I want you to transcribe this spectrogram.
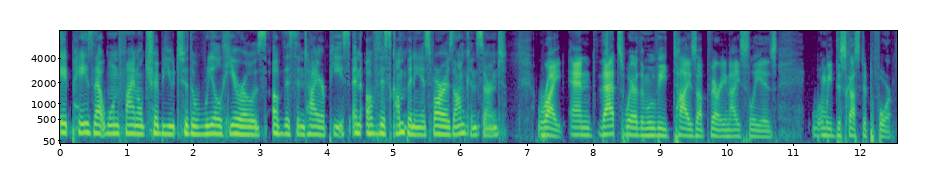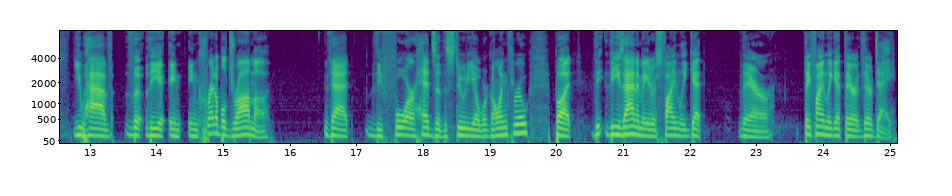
it pays that one final tribute to the real heroes of this entire piece and of this company, as far as I'm concerned. Right. And that's where the movie ties up very nicely is when we discussed it before. You have the the in- incredible drama that the four heads of the studio were going through, but the, these animators finally get their they finally get their their day.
